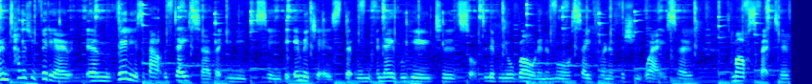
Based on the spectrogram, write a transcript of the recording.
Intelligent video um, really is about the data that you need to see, the images that will enable you to sort of deliver your role in a more safer and efficient way. So from our perspective,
